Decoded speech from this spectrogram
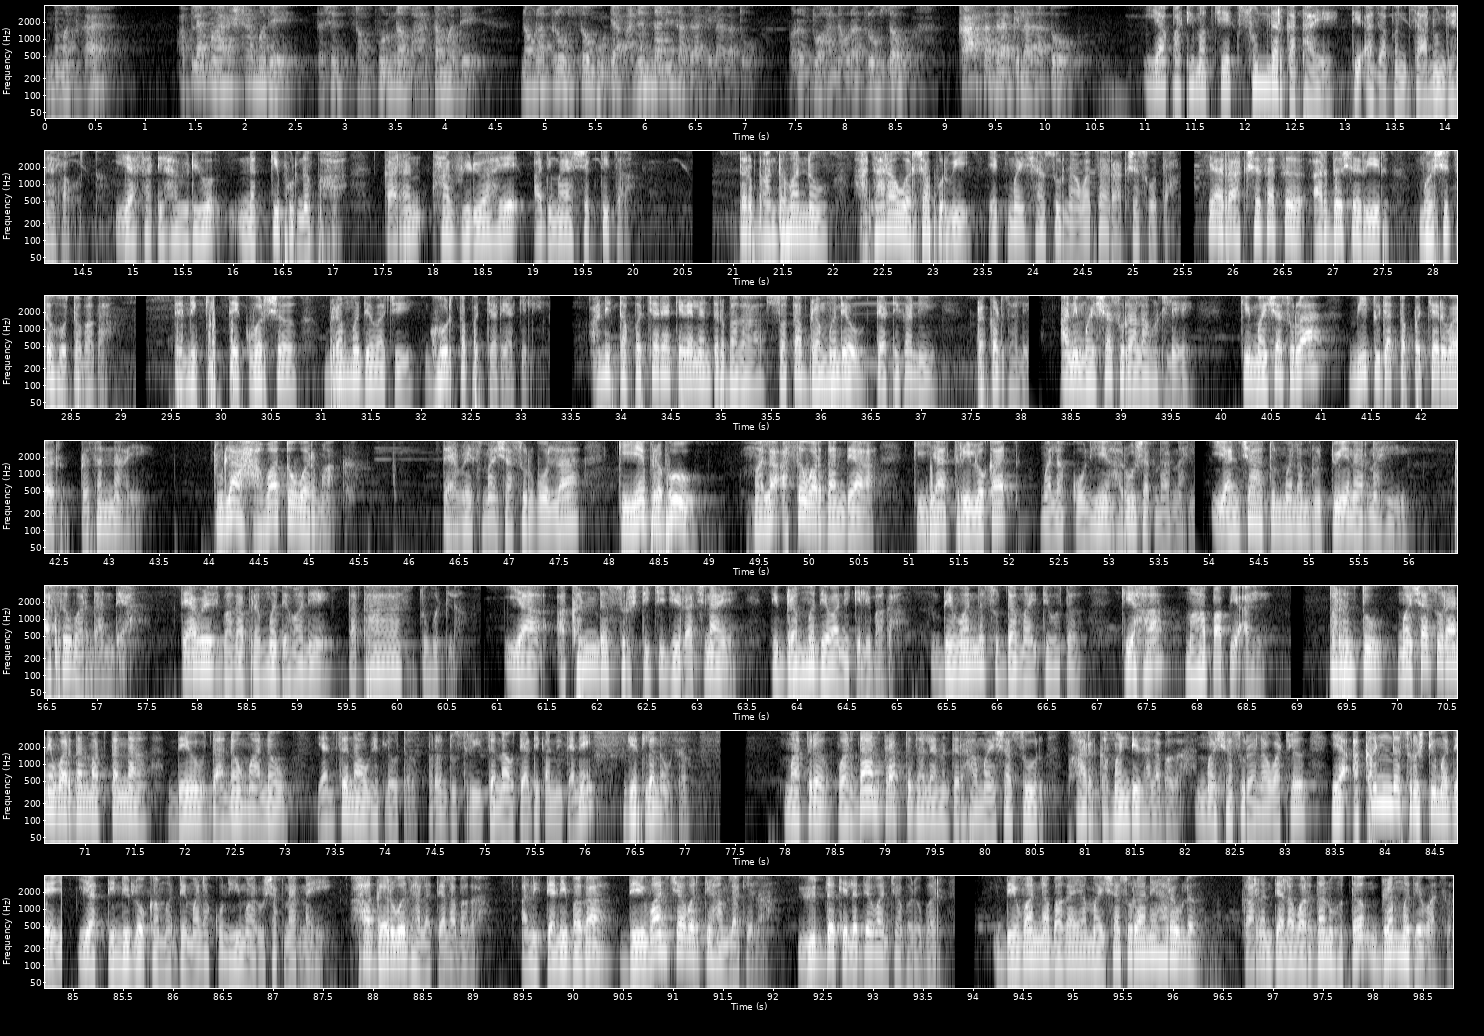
नमस्कार. आपल्या महाराष्ट्रामध्ये तसेच संपूर्ण भारतामध्ये नवरात्र उत्सव मोठ्या आनंदाने साजरा केला जातो. परंतु हा नवरात्र उत्सव का साजरा केला जातो? या पाठीमागची एक सुंदर कथा आहे ती आज आपण जाणून घेणार आहोत. यासाठी हा व्हिडिओ नक्की पूर्ण पहा कारण हा व्हिडिओ आहे आदिमाया शक्तीचा. तर बांधवांनो हजारो वर्षापूर्वी एक महिषासूर नावाचा राक्षस होता. या राक्षसाचं अर्ध शरीर म्हशीचं होतं बघा. त्यांनी कित्येक वर्ष ब्रह्मदेवाची घोर तपश्चर्या केली. आणि तपश्चर्या केल्यानंतर बघा स्वतः ब्रह्मदेव त्या ठिकाणी प्रकट झाले. आणि महिषासुराला म्हटले की महिषासुरा मी तुझ्या तपश्चर्यावर प्रसन्न आहे. तुला हवा तो वर माग. त्यावेळेस महिषासूर बोलला की ये प्रभू मला असं वरदान द्या की या त्रिलोकात मला कोणीही हरू शकणार नाही. यांच्या हातून मला मृत्यू येणार नाही. असं वरदान द्या. त्यावेळेस बघा ब्रह्मदेवाने तथास्तू म्हटलं. या अखंड सृष्टीची जी रचना आहे ती ब्रह्मदेवाने केली बघा. देवांना सुद्धा माहिती होतं की हा महापापी आहे. परंतु महिषासुराने वरदान मागताना देव दानव मानव यांचं नाव घेतलं होतं. परंतु स्त्रीचं नाव त्या ठिकाणी त्याने घेतलं नव्हतं. मात्र वरदान प्राप्त झाल्यानंतर हा महिषासूर फार घमंडी झाला बघा. महिषासुराला वाटलं या अखंड सृष्टीमध्ये या तिन्ही लोकांमध्ये मला कोणीही मारू शकणार नाही. हा गर्व झाला त्याला बघा. आणि त्याने बघा देवांच्यावरती हमला केला. युद्ध केलं देवांच्याबरोबर देवांना बघा या महिषासुराने हरवलं. कारण त्याला वरदान होतं ब्रह्मदेवाचं.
